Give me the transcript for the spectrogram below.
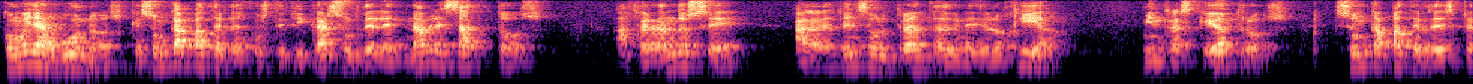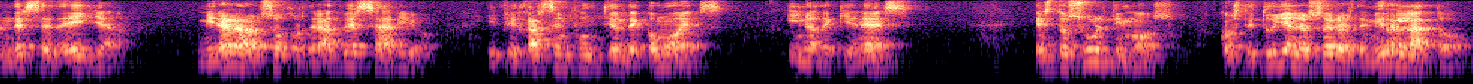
cómo hay algunos que son capaces de justificar sus deleznables actos aferrándose a la defensa ultranza de una ideología, mientras que otros son capaces de desprenderse de ella, mirar a los ojos del adversario y fijarse en función de cómo es y no de quién es. Estos últimos constituyen los héroes de mi relato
